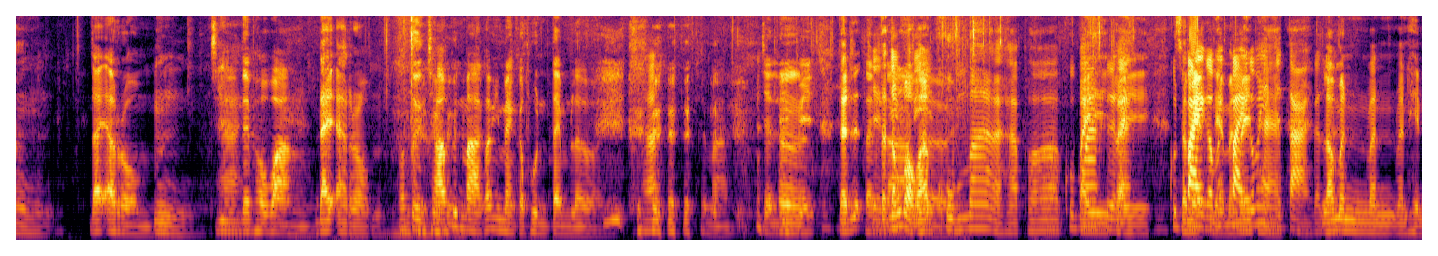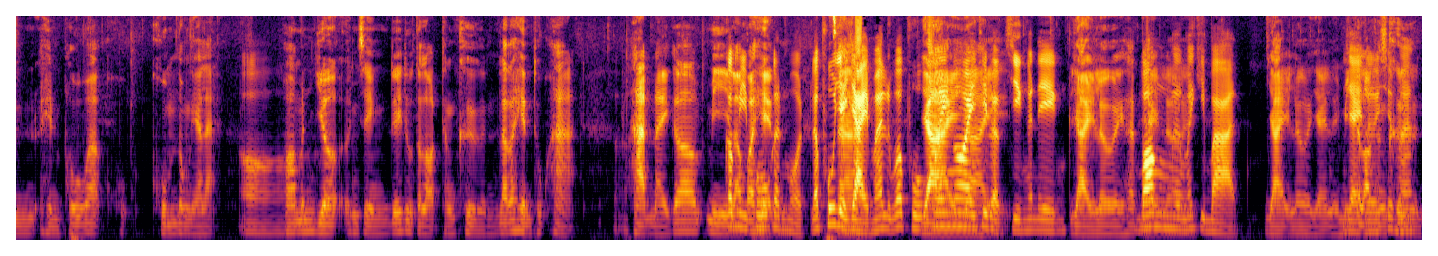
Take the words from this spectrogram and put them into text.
อืม ได้อารมณ์อืมอยู่ใช่ในภวังค์ได้อารมณ์พอตื่นเช้าขึ้นมาก็มีแมงกะพรุนเต็มเลยฮะใช่ไหมเจลเอลี่อฟิชแต่เต็มแต่ต้องบอกว่าเลยคุ้มมากอะครับเพราะว่าคุ้มไปมากคืออะไรไปคุณเสไปม็ดกับเนี่ไม่ยไปก็ไม่แพเห็นงจะต่างกันแล้วมันมันมันเห็นเห็นพลุว่าคุ้มตรงเนี้ยแหละอ๋อเพราะมันเยอะจริงๆ ได้ดูตลอดทั้งคืน แล้วก็เห็นทุกหาดหาดไหนก็มีก็มีเราพูเห็กันหมด แล้วพูใช่ใหญ่ๆไหมหรือว่าพูใหญ่ง่อยใหญ่ๆที่แบบยิงกันเอง ใหญ่เลยครับบ้องใหญ่เงิเลนยไม่กี่บาท ใหญ่เลยใหญ่เลยมีใหญ่ตลอดเลยทั้ใช่งไหมคืน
